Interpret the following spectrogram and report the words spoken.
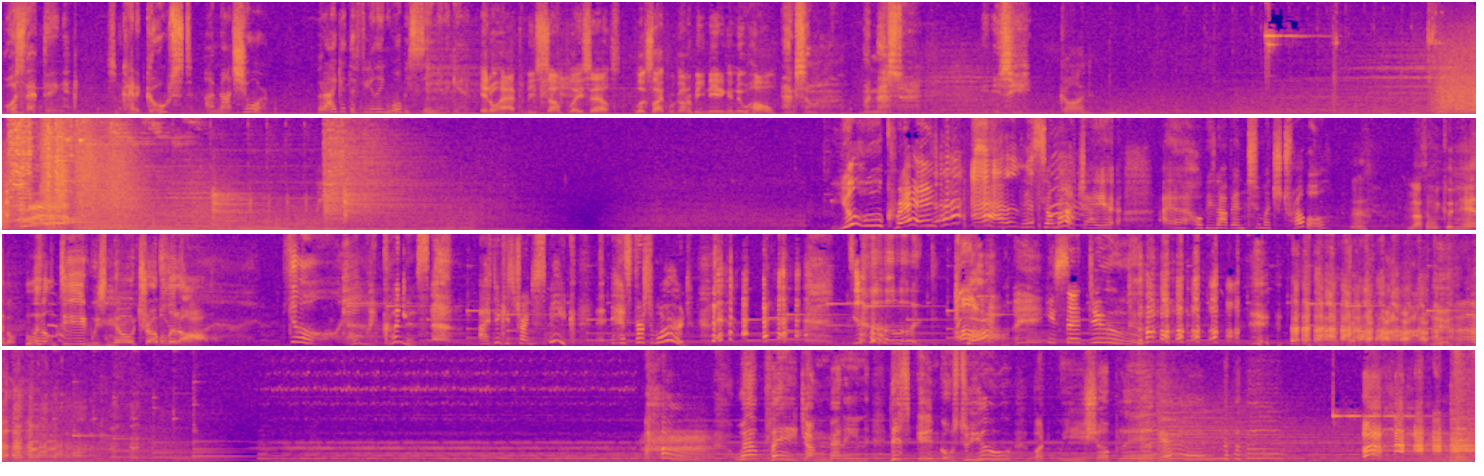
What was that thing? Some kind of ghost? I'm not sure, but I get the feeling we'll be seeing it again. It'll have to be someplace else. Looks like we're gonna be needing a new home. Axel, my master. Is he? Gone. Hope he's not been too much trouble. Eh, nothing we couldn't handle. Little dude was no trouble at all. Dude. Oh my goodness. I think he's trying to speak. His first word. Dude. Oh, he said dude. Well played, young Manning. This game goes to you, but we shall play again.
